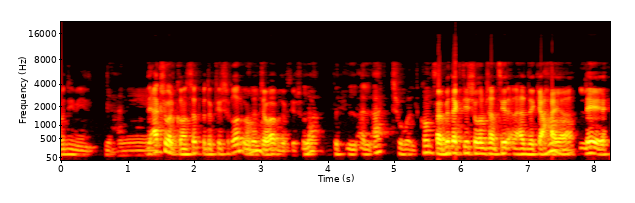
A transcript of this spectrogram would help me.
Do you mean? يعني the actual concept بده كثير شغل ولا آه. الجواب بده كثير شغل؟ لا ال actual concept فبدها كثير شغل مشان تصير أنا قدك يا آه. حياه ليه؟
